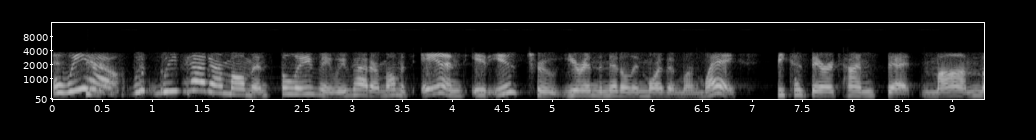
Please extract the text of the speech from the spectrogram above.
Well, we have we, we've had our moments. Believe me, we've had our moments, and it is true. You're in the middle in more than one way because there are times that mom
